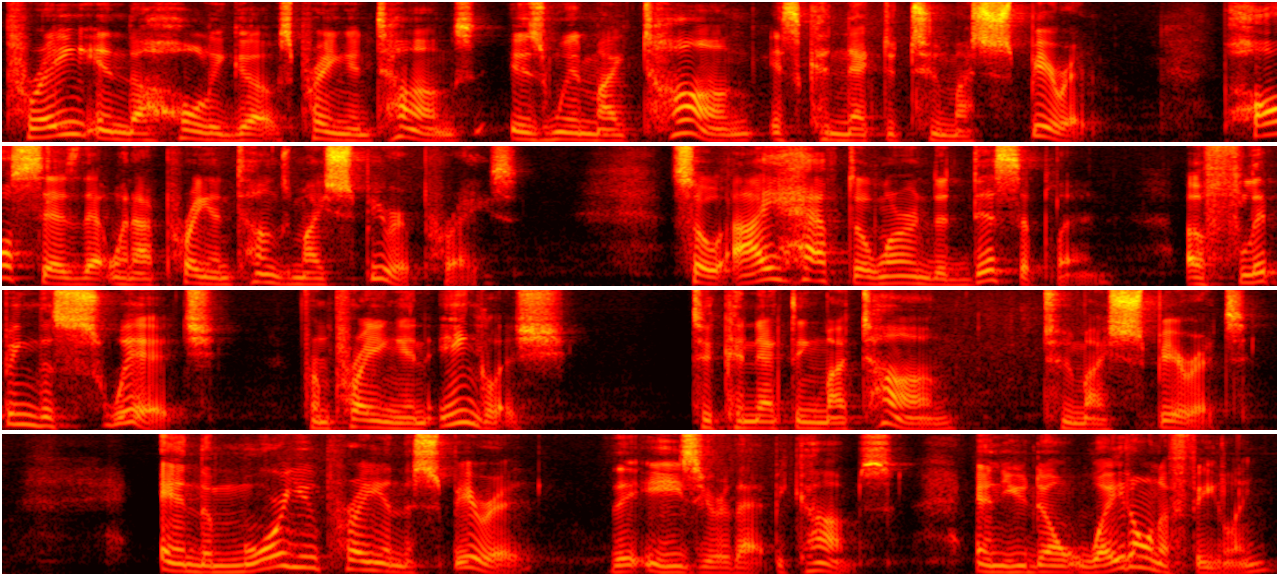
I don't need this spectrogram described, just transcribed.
praying in the Holy Ghost, praying in tongues, is when my tongue is connected to my spirit. Paul says that when I pray in tongues, my spirit prays. So I have to learn the discipline of flipping the switch from praying in English to connecting my tongue to my spirit. And the more you pray in the spirit, the easier that becomes. And you don't wait on a feeling,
